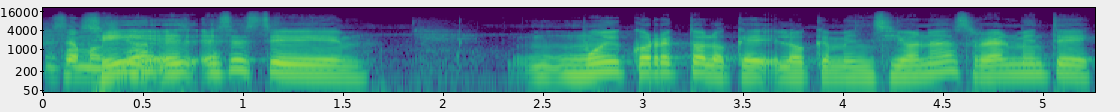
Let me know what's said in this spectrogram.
esa Sí, emoción. es, es, este muy correcto lo que lo que mencionas. Realmente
